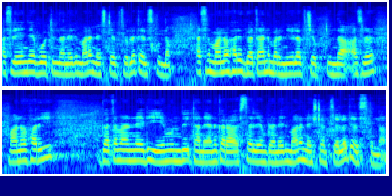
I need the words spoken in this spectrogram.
అసలు ఏం చేయబోతుంది అనేది మనం నెక్స్ట్ ఎపిసోడ్లో తెలుసుకుందాం. అసలు మనోహరి గతాన్ని మరి నీళ్ళకు చెప్తుందా? అసలు మనోహరి గతం అనేది ఏముంది? తన వెనక రహస్యాలు ఏమిటి అనేది మనం నెక్స్ట్ ఎపిసోడ్లో తెలుసుకుందాం.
